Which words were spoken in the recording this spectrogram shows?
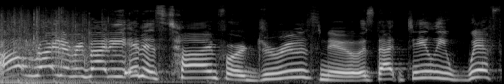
All right, everybody, it is time for Drew's News, that daily whiff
